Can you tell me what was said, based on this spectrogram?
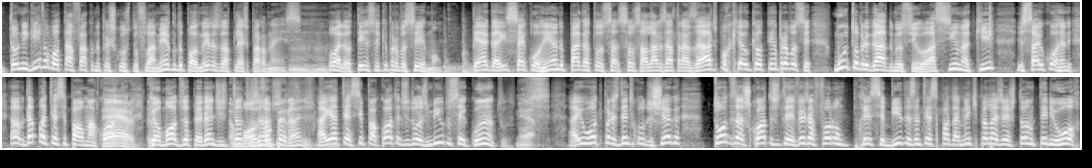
Então ninguém vai botar a faca no pescoço do Flamengo, do Palmeiras, do Atlético Paranaense. Uhum. Olha, eu tenho isso aqui para você, irmão. Pega aí, sai correndo, paga seus salários atrasados, porque é o que eu tenho para você. Muito obrigado, meu senhor. Assino aqui e saio correndo. Ah, Dá para antecipar uma cota, É, que é o modus operandi de É tantos modus anos. operandi. Aí antecipa a cota de 2 mil, não sei quanto. É. Aí o outro presidente, quando chega, todas as cotas de TV já foram recebidas antecipadamente pela gestão anterior.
